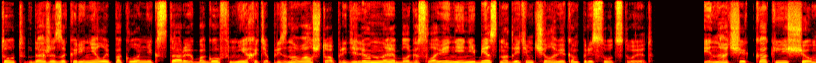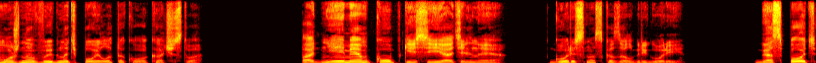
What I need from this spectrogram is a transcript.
Тут даже закоренелый поклонник старых богов нехотя признавал, что определенное благословение небес над этим человеком присутствует. Иначе как еще можно выгнать пойло такого качества? «Поднимем кубки сиятельные», — горестно сказал Григорий. «Господь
